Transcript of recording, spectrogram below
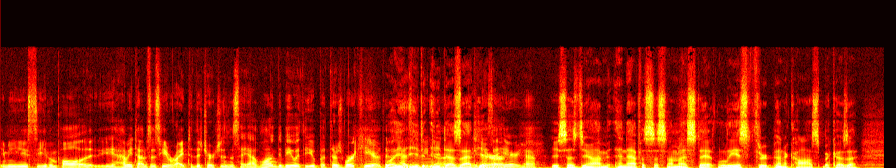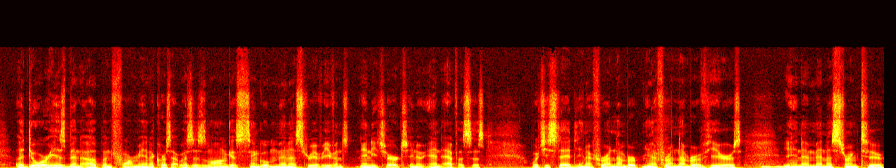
I mean, you see even Paul. Uh, how many times does he write to the churches and say, "I long to be with you, but there's work here." well, he, he, he does that he here. Does that here. Yeah. He says, "You know, I'm in Ephesus, and I'm going to stay at least through Pentecost because a, a door has been opened for me." And of course, that was his longest single ministry of even any church, you know, in Ephesus, which he stayed, you know, for a number, you know, for a number of years, mm-hmm. you know, ministering to.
